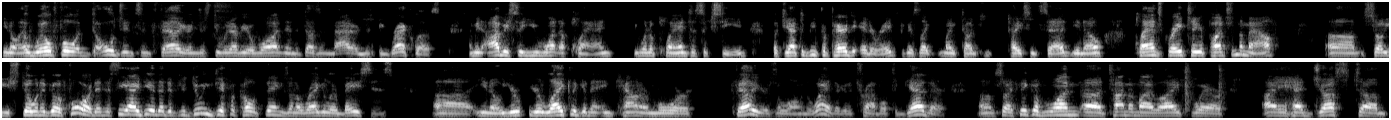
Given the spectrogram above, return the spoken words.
you know a willful indulgence in failure and just do whatever you want and it doesn't matter. Just be reckless. I mean, obviously you want a plan. You want a plan to succeed, but you have to be prepared to iterate because, like Mike Tyson said, you know, plan's great till you're punched in the mouth. Um, so you still want to go forward, and it's the idea that if you're doing difficult things on a regular basis, uh, you know, you're you're likely going to encounter more failures along the way. They're going to travel together. Um, so I think of one uh, time in my life where I had just um,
